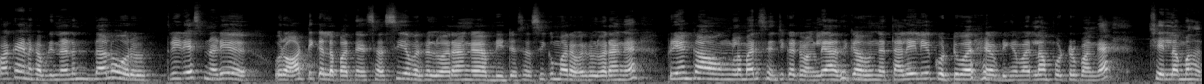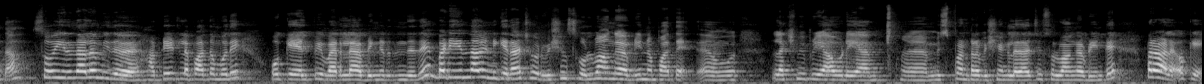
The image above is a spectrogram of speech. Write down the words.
பார்க்க எனக்கு அப்படி நடந்தாலும் ஒரு த்ரீ டேஸ் முன்னாடியே ஒரு ஆர்டிக்கலில் பார்த்தேன். சசி அவர்கள் வராங்க அப்படின்ட்டு. சசிகுமார் அவர்கள் வராங்க. பிரியங்கா அவங்கள மாதிரி செஞ்சு கட்டுவாங்களே அதுக்கு அவங்க தலையிலேயே கொட்டுவார் அப்படிங்கிற மாதிரிலாம் போட்டிருப்பாங்க. செல்லமாக தான் ஸோ இருந்தாலும் இது அப்டேட்டில் பார்த்தம்போதே ஓகே எல்பி வரல அப்படிங்கிறது இருந்தது. பட் இருந்தாலும் இன்றைக்கி ஏதாச்சும் ஒரு விஷயம் சொல்லுவாங்க அப்படின்னு நான் பார்த்தேன். லக்ஷ்மி பிரியாவுடைய மிஸ் பண்ணுற விஷயங்கள் ஏதாச்சும் சொல்லுவாங்க அப்படின்ட்டு. பரவாயில்ல ஓகே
